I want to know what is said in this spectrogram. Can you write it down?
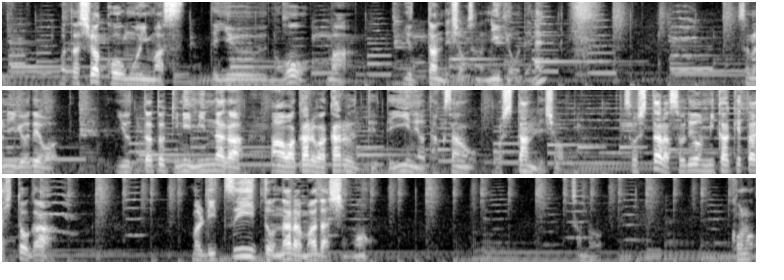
「私はこう思います」っていうのをまあ言ったんでしょう。その2行でね。その2行で言った時にみんなが「ああ分かる分かる」って言って「いいね」をたくさん押したんでしょう。そしたらそれを見かけた人が、まあ、リツイートならまだしもそのこの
